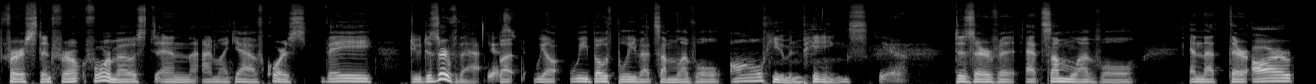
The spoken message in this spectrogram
first and for- foremost, and I'm like, yeah, of course, they do deserve that. Yes. But we all, we both believe at some level all human beings Yeah. Deserve it at some level and that there are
